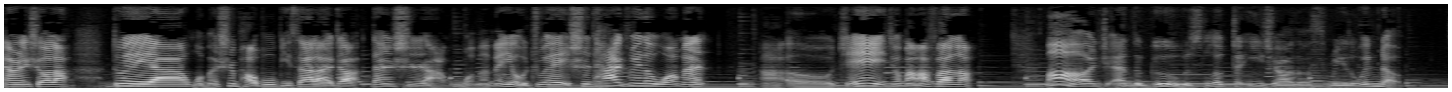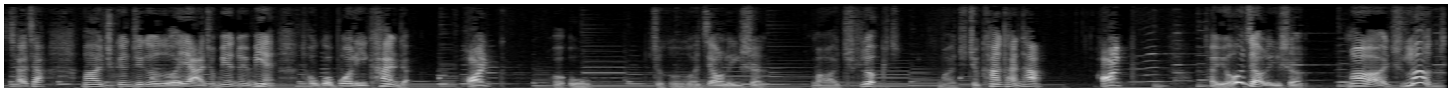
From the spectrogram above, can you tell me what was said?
Henry 说了：“对呀，我们是跑步比赛来着，但是啊，我们没有追，是他追的我们。啊哦，这就麻烦了。” Marge and the goose looked at each other through the window。瞧瞧，Marge 跟这个鹅呀就面对面，透过玻璃看着。Honk！哦哦，这个鹅叫了一声。Marge looked，Marge 就看看它。Honk！它又叫了一声。Marge looked,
